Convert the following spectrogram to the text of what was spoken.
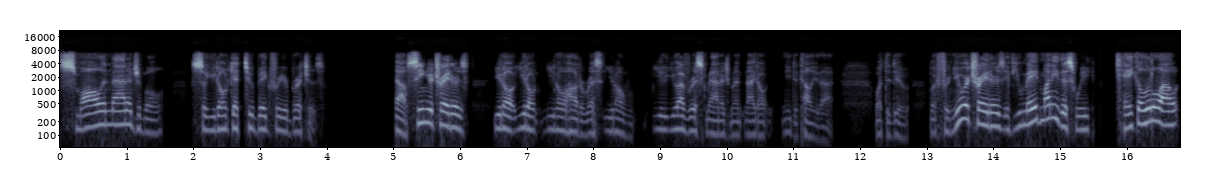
small and manageable so you don't get too big for your britches. Now, senior traders, you know, you don't, you know how to risk, you know, you, you have risk management, and I don't need to tell you that what to do. But for newer traders, if you made money this week, take a little out,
